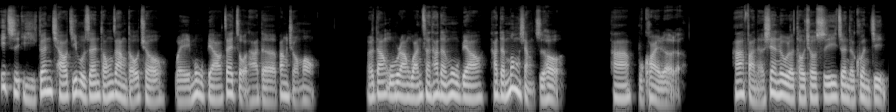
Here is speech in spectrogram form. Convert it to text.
一直以跟乔吉普森同场投球为目标，在走他的棒球梦。而当吴郎完成他的目标、他的梦想之后，他不快乐了，他反而陷入了投球失忆症的困境。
